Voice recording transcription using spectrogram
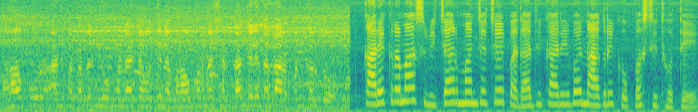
भावपूर आणि पतंजली युवक मंडळाच्या वतीनं भावपूर्ण श्रद्धांजली त्यांना अर्पण करतो. कार्यक्रमास विचार मंचचे पदाधिकारी व नागरिक उपस्थित होते.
